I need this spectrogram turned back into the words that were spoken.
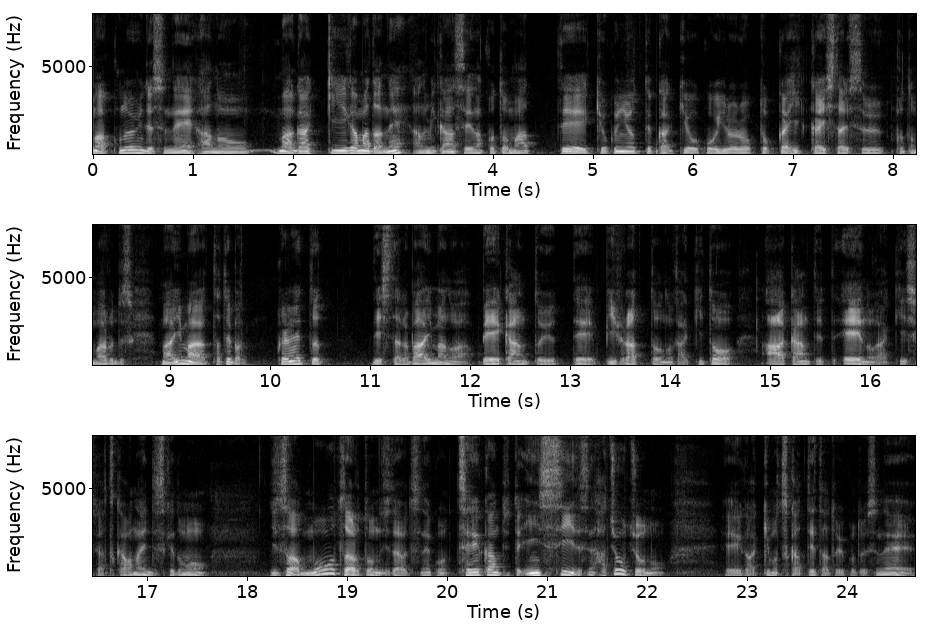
まあ、このようにですねあの、まあ、楽器がまだねあの未完成なこともあって曲によって楽器をこういろいろ特化引っかいしたりすることもあるんです、まあ、今例えばクラネットでしたらば今のは米管といって B フラットの楽器とアーカンといって A の楽器しか使わないんですけども実はモーツァルトの時代はですねこの正管といってイン C ですね波長長の楽器も使ってたということですね。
